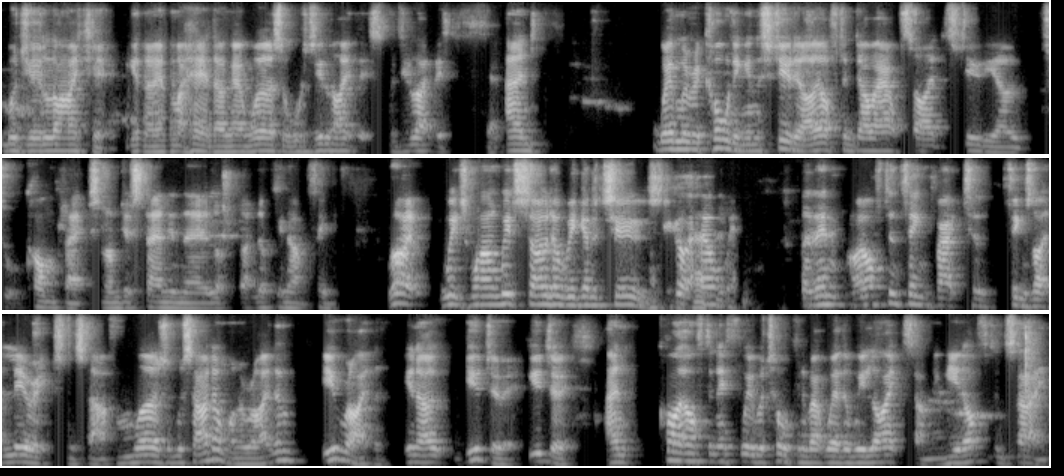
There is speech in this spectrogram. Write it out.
would you like it? You know, in my head, I'm going, Wurzel, would you like this? Would you like this? Yeah. And when we're recording in the studio, I often go outside the studio sort of complex and I'm just standing there look, like looking up thinking, right, which one, which solo are we going to choose? You've got to help me. But then I often think back to things like lyrics and stuff, and words will say, I don't want to write them. You write them. You know, you do it. You do it. And quite often, if we were talking about whether we liked something, he'd often say,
